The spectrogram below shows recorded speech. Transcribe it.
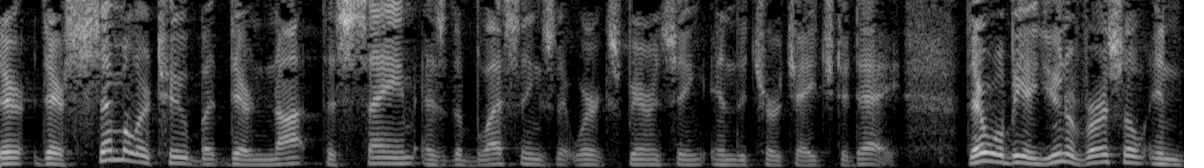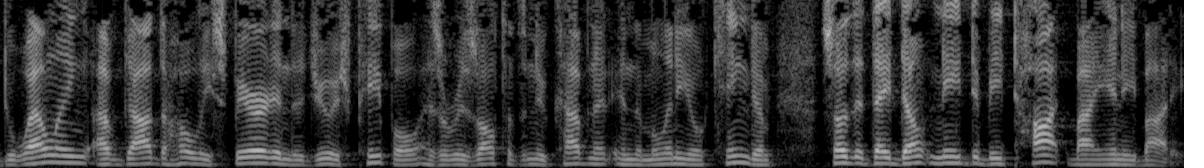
they're, they're similar to, but they're not the same as the blessings that we're experiencing in the church age today. There will be a universal indwelling of God the Holy Spirit in the Jewish people as a result of the new covenant in the millennial kingdom so that they don't need to be taught by anybody.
